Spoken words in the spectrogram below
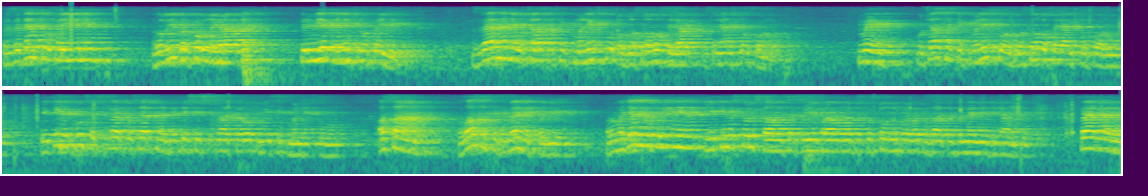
Президенту України, голові Верховної Ради, прем'єр-міністру України. Звернення учасників Хмельницького обласного селянського форуму. Ми, учасники Хмельницького обласного селянського форуму, який відбувся 4 серпня 2016 року в місті Хмельницькому, а саме власники земельних паїв, громадяни України, які не скористалися своїм правом на безкоштовну приватизацію земельної ділянки, фермери,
